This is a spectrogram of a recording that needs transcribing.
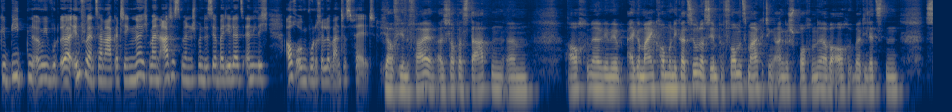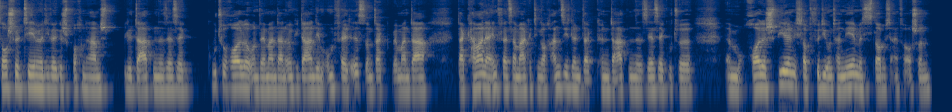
Gebieten irgendwie, wo, äh, Influencer-Marketing. Ne? Ich meine, Artist-Management ist ja bei dir letztendlich auch irgendwo ein relevantes Feld. Ja, auf jeden Fall. Also ich glaube, was Daten ähm, auch, ne, wir haben allgemein Kommunikation aus dem Performance Marketing angesprochen, ne, aber auch über die letzten Social-Themen, die wir gesprochen haben, spielt Daten eine sehr, sehr gute Rolle. Und wenn man dann irgendwie da in dem Umfeld ist und da, wenn man da, da kann man ja Influencer-Marketing auch ansiedeln, da können Daten eine sehr, sehr gute ähm, Rolle spielen. Ich glaube, für die Unternehmen ist es, glaube ich, einfach auch schon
